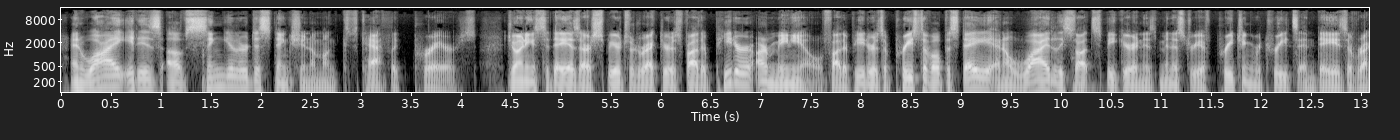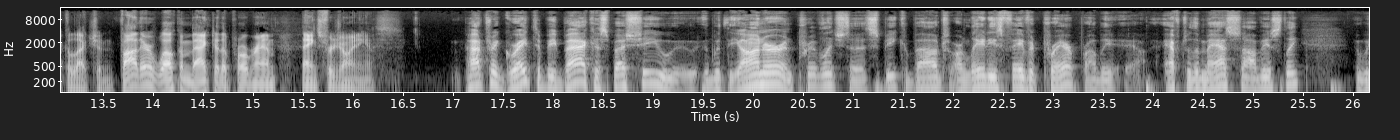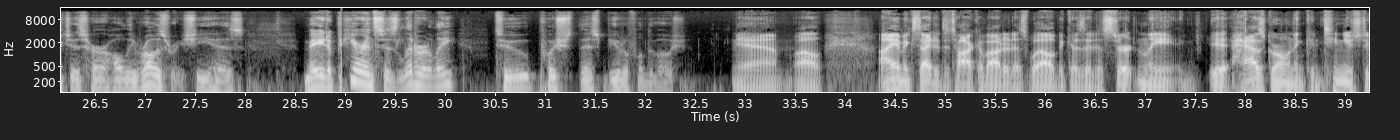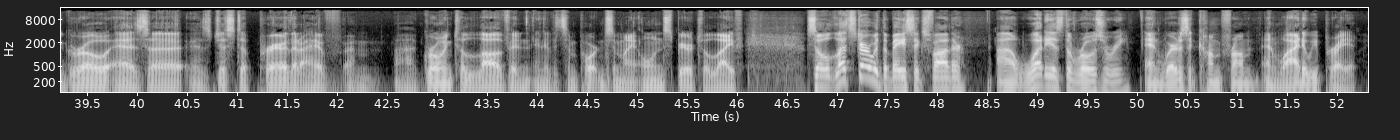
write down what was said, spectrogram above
and why it is of singular distinction amongst Catholic prayers. Joining us today as our spiritual director is Father Peter Armenio. Father Peter is a priest of Opus Dei and a widely sought speaker in his ministry of preaching retreats and days of recollection. Father, welcome back to the program. Thanks for joining us. Patrick, great to be back, especially with the honor and privilege to speak about Our Lady's favorite prayer, probably after the Mass, obviously, which is her Holy Rosary. She has made appearances literally to push this beautiful devotion. Yeah, well, I am excited to talk about it as well because it is certainly it has grown and continues to grow as a, as just a prayer that I have um, uh, growing to love and, and of its importance in my own spiritual life. So let's start with the basics, Father. Uh, what is the Rosary, and where does it come from, and why do we pray it?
